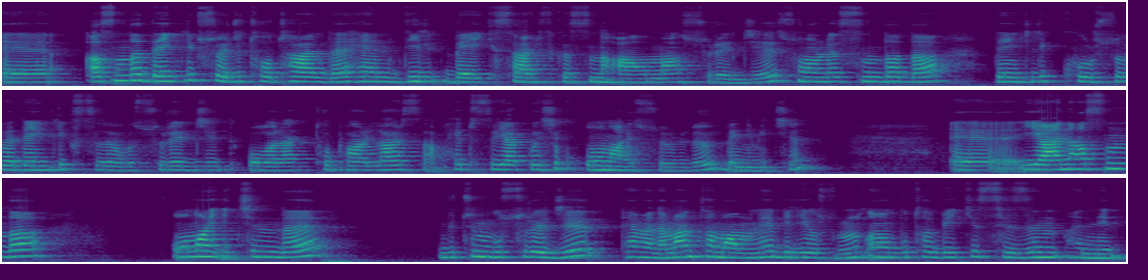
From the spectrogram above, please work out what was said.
e, aslında denklik süreci totalde hem dil B2 sertifikasını alma süreci sonrasında da denklik kursu ve denklik sınavı süreci olarak toparlarsam hepsi yaklaşık 10 ay sürdü benim için. E, yani aslında 10 ay içinde bütün bu süreci hemen hemen tamamlayabiliyorsunuz. Ama bu tabii ki sizin hani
